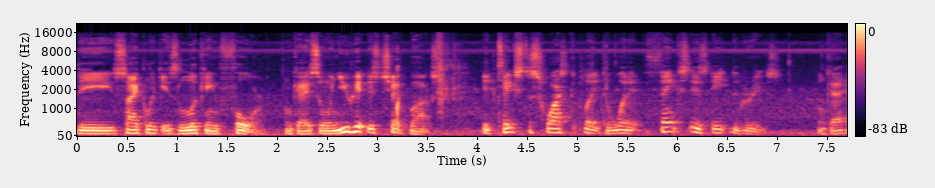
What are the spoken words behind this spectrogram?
the cyclic is looking for. Okay, so when you hit this checkbox, it takes the swatch plate to what it thinks is eight degrees. Okay,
